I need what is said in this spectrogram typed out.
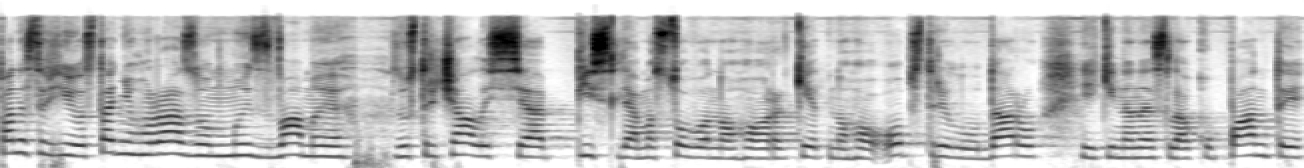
Пане Сергію, останнього разу ми з вами зустрічалися після масованого ракетного обстрілу, удару, який нанесли окупанти.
